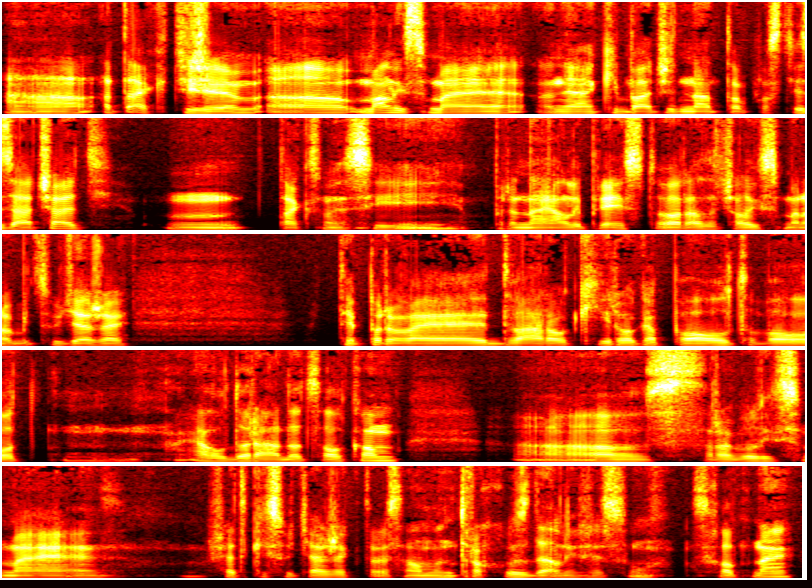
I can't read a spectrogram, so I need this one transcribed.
A, a tak, čiže e, mali sme nejaký budget na to proste začať, mm, tak sme si prenajali priestor a začali sme robiť súťaže. Tie prvé dva roky, rok a pol, to bolo Eldorado celkom Robili sme všetky súťaže, ktoré sa len trochu zdali, že sú schopné.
